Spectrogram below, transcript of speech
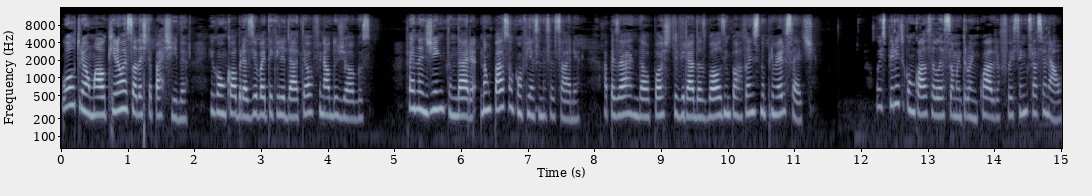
O outro é um mal que não é só desta partida, e com o qual o Brasil vai ter que lidar até o final dos jogos. Fernandinha e Tandara não passam a confiança necessária, apesar da oposta ter virado as bolas importantes no primeiro set. O espírito com qual a seleção entrou em quadra foi sensacional.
